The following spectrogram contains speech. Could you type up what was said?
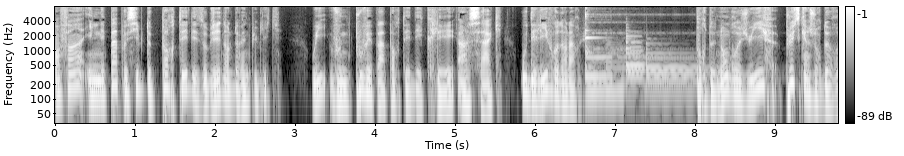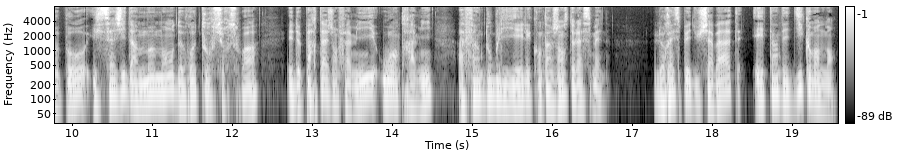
Enfin, il n'est pas possible de porter des objets dans le domaine public. Oui, vous ne pouvez pas porter des clés, un sac ou des livres dans la rue. Pour de nombreux juifs, plus qu'un jour de repos, il s'agit d'un moment de retour sur soi et de partage en famille ou entre amis afin d'oublier les contingences de la semaine. Le respect du Shabbat est un des dix commandements,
